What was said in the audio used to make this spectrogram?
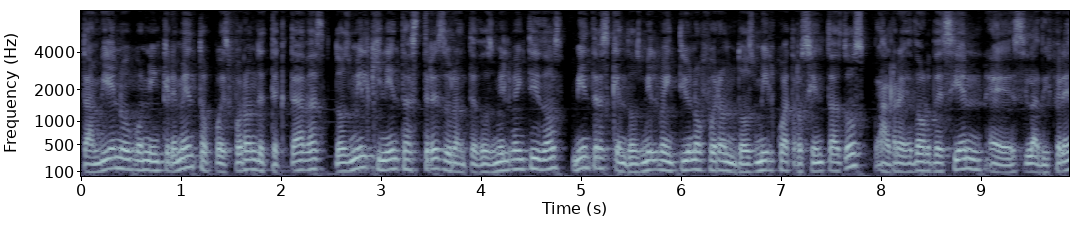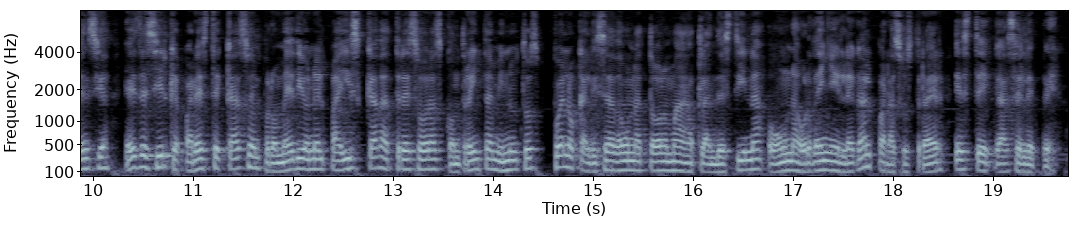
también hubo un incremento, pues fueron detectadas 2.503 durante 2022, mientras que en 2021 fueron 2.402, alrededor de 100 es la diferencia. Es decir, que para este caso, en promedio en el país, cada 3 horas con 30 minutos fue localizada una toma clandestina o una ordeña ilegal para sustraer este gas LP.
